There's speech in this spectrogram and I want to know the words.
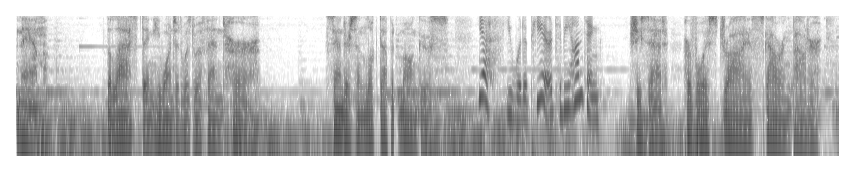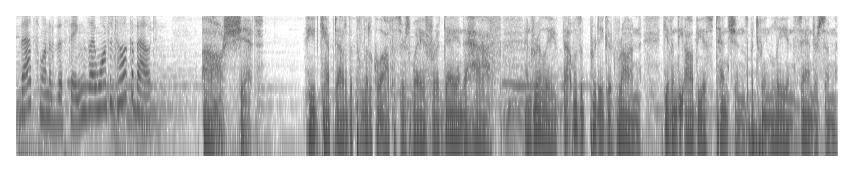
Ma'am. The last thing he wanted was to offend her. Sanderson looked up at Mongoose. Yes, you would appear to be hunting she said, her voice dry as scouring powder. That's one of the things I want to talk about. Oh, shit. He'd kept out of the political officer's way for a day and a half, and really, that was a pretty good run, given the obvious tensions between Lee and Sanderson,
